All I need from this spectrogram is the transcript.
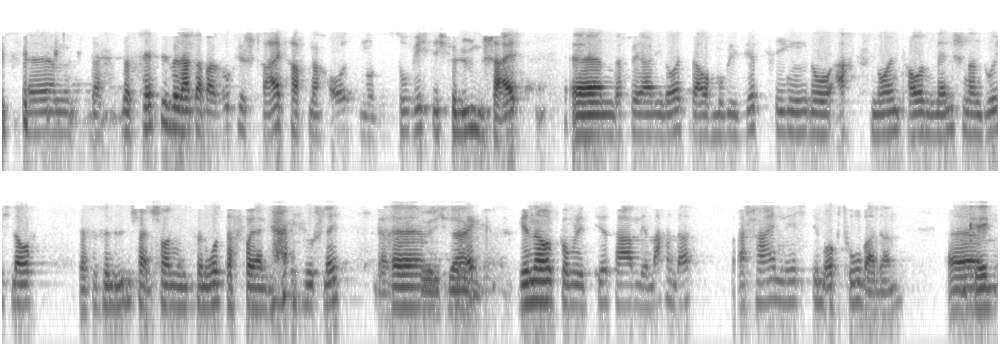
ähm, das, das, Festival hat aber so viel Strahlkraft nach außen und ist so wichtig für Lüdenscheid, ähm, dass wir ja die Leute da auch mobilisiert kriegen, so 8.000, 9.000 Menschen dann Durchlauf. Das ist in Lüdenscheid schon für ein Osterfeuer gar nicht so schlecht. Das ähm, würde ich sagen. Genau kommuniziert haben, wir machen das wahrscheinlich im Oktober dann. Okay. Ähm,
